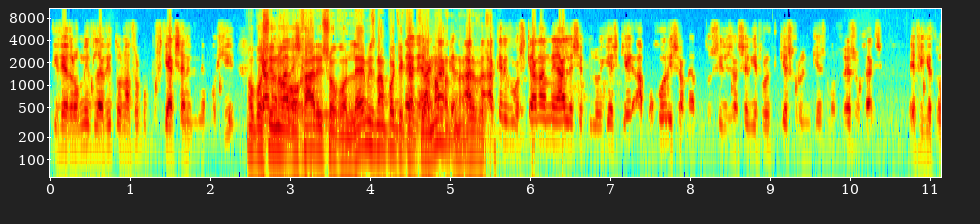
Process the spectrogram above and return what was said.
Τη διαδρομή δηλαδή των ανθρώπων που φτιάξανε την εποχή. Όπως είναι ο Χάρης ο Γολέμης, να πω και ναι, κάποια ναι, ονόματα. Ναι, ναι, ακριβώς. Κάναμε άλλες επιλογές και αποχωρήσαμε από το ΣΥΡΙΖΑ σε διαφορετικές χρονικές μορφές. Ο Χάρης έφυγε το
